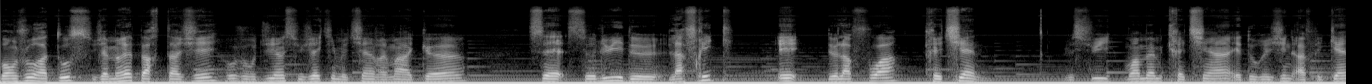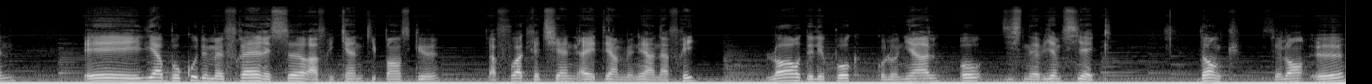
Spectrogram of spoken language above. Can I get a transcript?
Bonjour à tous, j'aimerais partager aujourd'hui un sujet qui me tient vraiment à cœur. C'est celui de l'Afrique et de la foi chrétienne. Je suis moi-même chrétien et d'origine africaine et il y a beaucoup de mes frères et sœurs africaines qui pensent que la foi chrétienne a été amenée en Afrique lors de l'époque coloniale au 19e siècle. Donc, selon eux,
